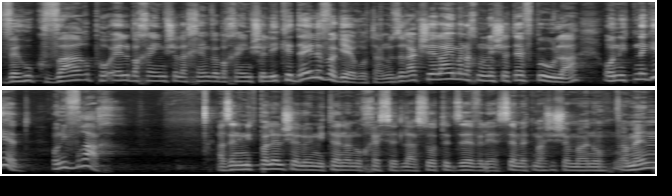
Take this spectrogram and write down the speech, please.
והוא כבר פועל בחיים שלכם ובחיים שלי כדי לבגר אותנו. זה רק שאלה אם אנחנו נשתף פעולה או נתנגד או נברח. אז אני מתפלל שאלוהים ייתן לנו חסד לעשות את זה וליישם את מה ששמענו. אמן?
